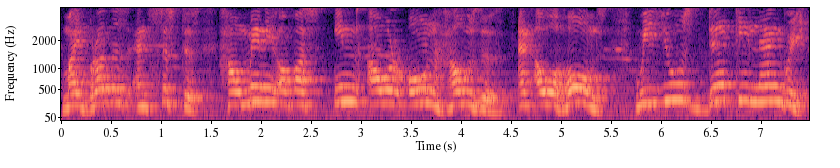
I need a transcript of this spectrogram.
My brothers and sisters, how many of us in our own houses and our homes we use dirty language?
